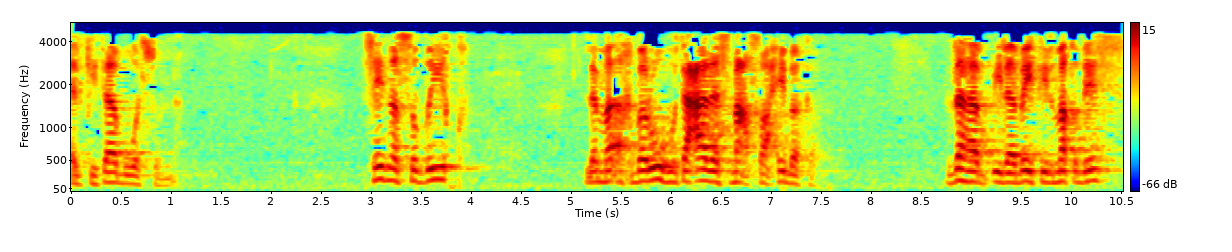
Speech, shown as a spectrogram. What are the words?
الكتاب والسنة. سيدنا الصديق لما أخبروه تعال اسمع صاحبك. ذهب إلى بيت المقدس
